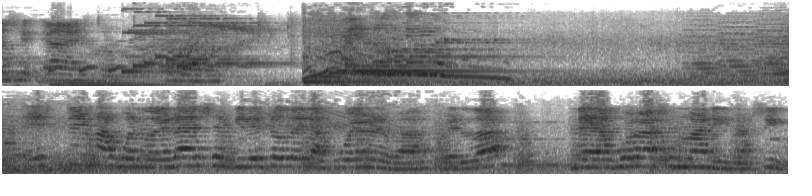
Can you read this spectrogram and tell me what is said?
a, a esto. Este me acuerdo, era el secreto de la cueva, ¿verdad? De la cueva submarina, sí.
